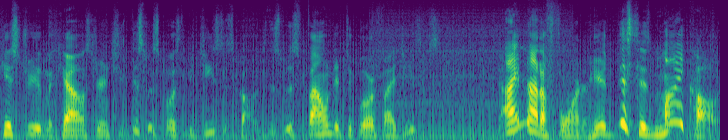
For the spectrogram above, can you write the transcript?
history of Macalester, and she, this was supposed to be Jesus College. This was founded to glorify Jesus. I'm not a foreigner here. This is my college.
